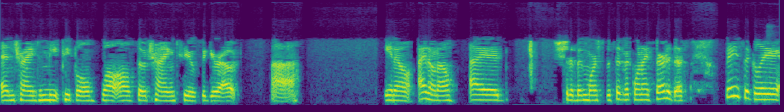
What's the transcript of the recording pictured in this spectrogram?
and trying to meet people while also trying to figure out uh you know I don't know I should have been more specific when I started this basically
